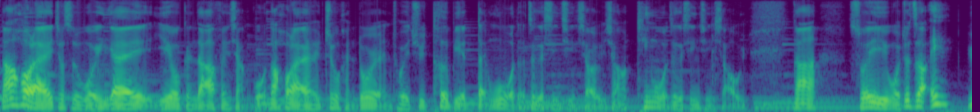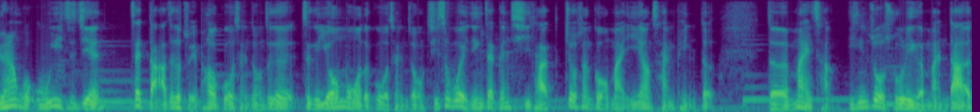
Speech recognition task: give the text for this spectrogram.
然后后来就是我应该也有跟大家分享过，到后来就很多人会去特别等我的这个心情小语，想要听我这个心情小语。那所以我就知道，哎，原来我无意之间在打这个嘴炮过程中，这个这个幽默的过程中，其实我已经在跟其他就算跟我卖一样产品的的卖场，已经做出了一个蛮大的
